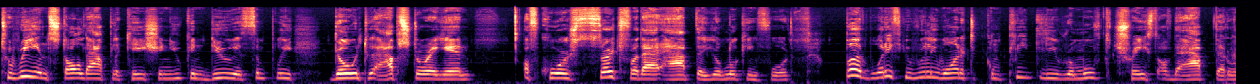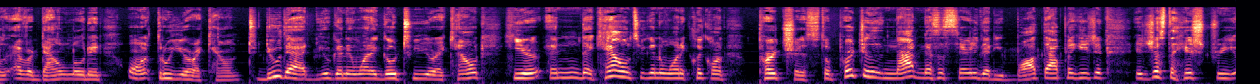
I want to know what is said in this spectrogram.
to reinstall the application you can do is simply go into app store again. Of course search for that app that you're looking for. But what if you really wanted to completely remove the trace of the app that was ever downloaded or through your account? To do that, you're going to want to go to your account here and the accounts, you're going to want to click on purchase. So purchase is not necessarily that you bought the application, it's just the history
